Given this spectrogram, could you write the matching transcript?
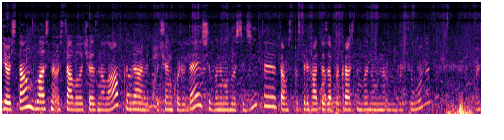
і ось там, власне, ось ця величезна лавка для відпочинку людей, щоб вони могли сидіти, там спостерігати за прекрасним видом на Барселони. Ось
